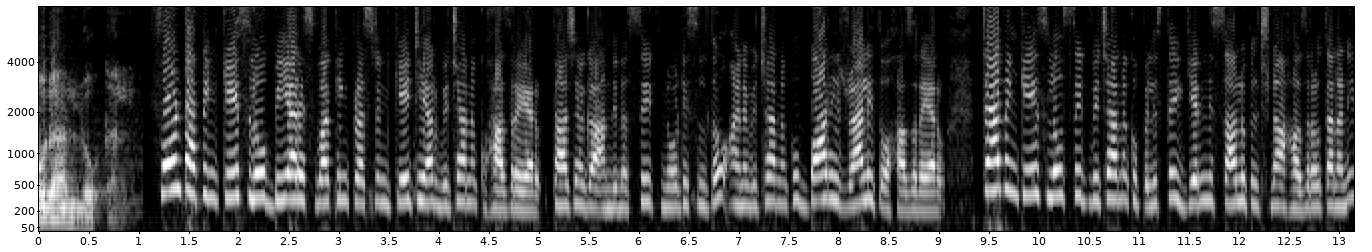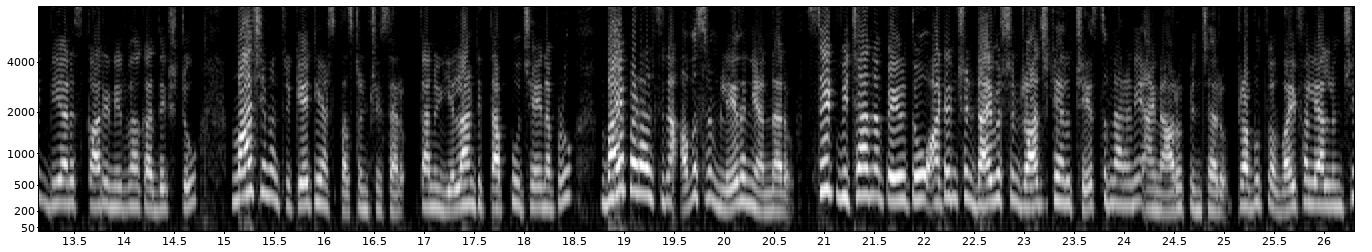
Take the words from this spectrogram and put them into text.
ওরা লোকাল। ఫోన్ ట్యాపింగ్ కేసులో బీఆర్ఎస్ వర్కింగ్ ప్రెసిడెంట్ కేటీఆర్ విచారణకు హాజరయ్యారు. తాజాగా అందిన సిట్ నోటీసులతో ఆయన విచారణకు భారీ ర్యాలీతో హాజరయ్యారు. ట్యాపింగ్ కేసులో సిట్ విచారణకు పిలిస్తే ఎన్నిసార్లు పిలిచినా హాజరవుతానని బీఆర్ఎస్ కార్యనిర్వాహక అధ్యక్షుడు మాజీ మంత్రి కేటీఆర్ స్పష్టం చేశారు. తాను ఎలాంటి తప్పు చేయనప్పుడు భయపడాల్సిన అవసరం లేదని అన్నారు. సిట్ విచారణ పేరుతో అటెన్షన్ డైవర్షన్ రాజకీయాలు చేస్తున్నారని ఆయన ఆరోపించారు. ప్రభుత్వ వైఫల్యాల నుంచి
